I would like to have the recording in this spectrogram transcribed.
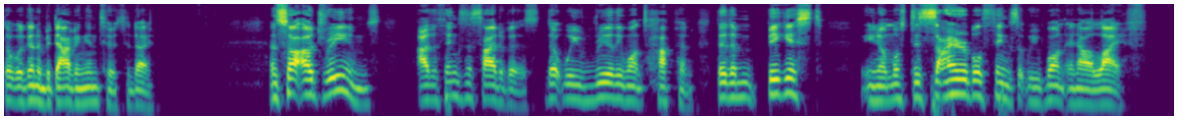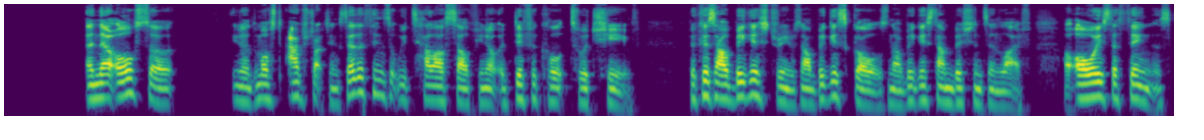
that we're going to be diving into today. And so our dreams are the things inside of us that we really want to happen. They're the biggest you know, most desirable things that we want in our life. And they're also, you know, the most abstract things. They're the things that we tell ourselves, you know, are difficult to achieve. Because our biggest dreams, our biggest goals, and our biggest ambitions in life are always the things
